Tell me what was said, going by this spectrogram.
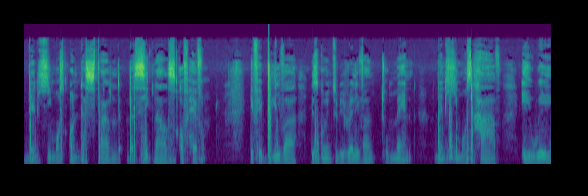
then he must understand the signals of heaven. If a believer is going to be relevant to men, then he must have a way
